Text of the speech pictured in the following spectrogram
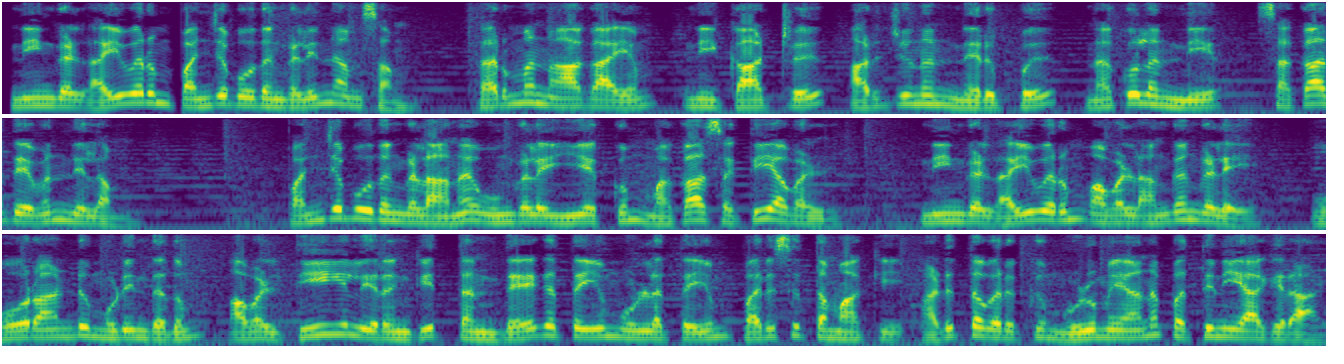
நீங்கள் ஐவரும் பஞ்சபூதங்களின் அம்சம். தர்மன் ஆகாயம் நீ காற்று அர்ஜுனன் நெருப்பு நகுலன் நீர் சகாதேவன் நிலம். பஞ்சபூதங்களான உங்களை இயக்கும் மகாசக்தி அவள். நீங்கள் ஐவரும் அவள் அங்கங்களே. ஓராண்டு முடிந்ததும் அவள் தீயில் இறங்கித் தன் தேகத்தையும் உள்ளத்தையும் பரிசுத்தமாக்கி அடுத்தவருக்கு முழுமையான பத்தினியாகிறாள்.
